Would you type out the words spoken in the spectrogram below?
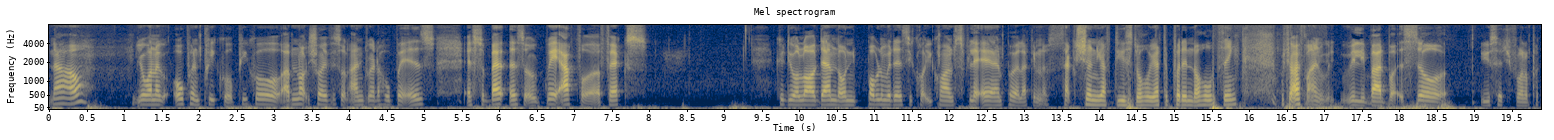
Now, you want to open Prequel. Prequel, I'm not sure if it's on Android. I hope it is. It's a be it's a great app for effects. You could do a lot of them. The only problem with it is you can't you can't split it and put it like in a section. You have to use the whole. You have to put in the whole thing, which I find really, really bad. But it's still usage if you want to put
